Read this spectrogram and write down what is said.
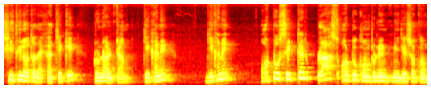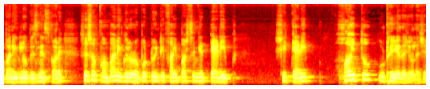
শিথিলতা দেখাচ্ছে কে ডোনাল্ড ট্রাম্প যেখানে যেখানে auto sector plus auto component নিয়ে যেসব কোম্পানিগুলো বিজনেস করে, সেসব কোম্পানিগুলোর ওপর টোয়েন্টি ফাইভ পার্সেন্টের ট্যারিফ সেই ট্যারিফ হয়তো উঠে যেতে চলেছে।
